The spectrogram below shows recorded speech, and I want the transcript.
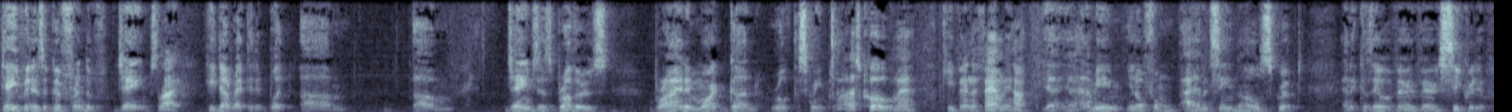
David is a good friend of James. Right. He directed it, but um, um, James's brothers, Brian and Mark Gunn, wrote the screenplay. Oh, that's cool, man. Keep it in the family, huh? Yeah, yeah, and I mean, you know, from I haven't seen the whole script, and because they were very, very secretive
